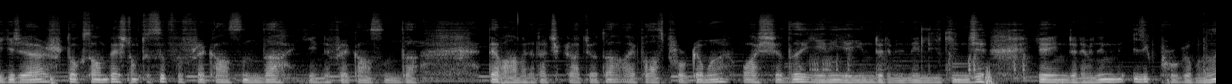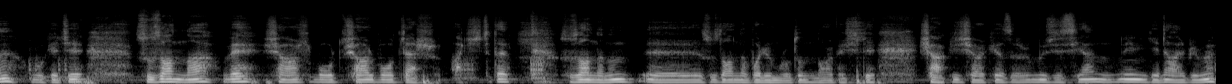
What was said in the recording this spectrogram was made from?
İyi geceler. 95.0 frekansında, yeni frekansında devam eden Açık Radyo'da Plus programı başladı. Yeni yayın döneminin 52. yayın döneminin ilk programını bu gece Suzanna ve Charles, Baud Charles Baudelaire açtı. Suzanna'nın, e, Suzanna Wallenrod'un Norveçli şarkıcı şarkı yazarı, müzisyenin yeni albümü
